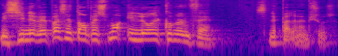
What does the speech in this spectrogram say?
Mais s'il n'avait pas cet empêchement, il l'aurait quand même fait. Ce n'est pas la même chose.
